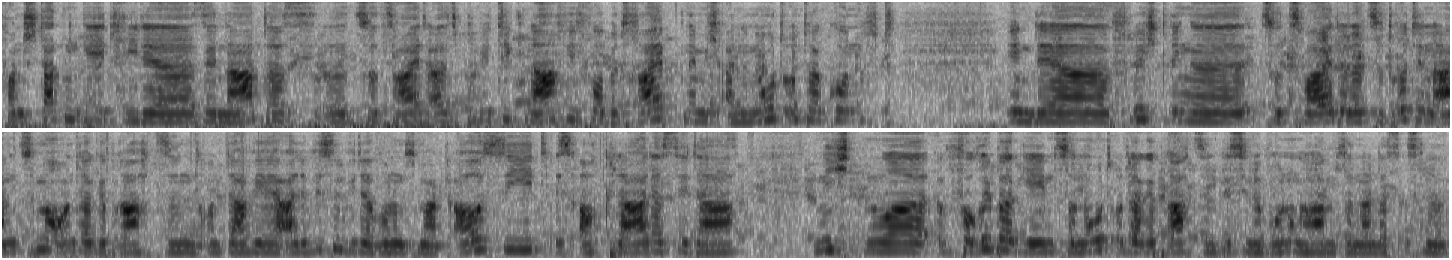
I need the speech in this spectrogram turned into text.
vonstatten geht, wie der Senat das äh, zurzeit als Politik nach wie vor betreibt, nämlich eine Notunterkunft in der Flüchtlinge zu zweit oder zu dritt in einem Zimmer untergebracht sind. Und da wir ja alle wissen, wie der Wohnungsmarkt aussieht, ist auch klar, dass sie da nicht nur vorübergehend zur Not untergebracht sind, bis sie eine Wohnung haben, sondern das ist eine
